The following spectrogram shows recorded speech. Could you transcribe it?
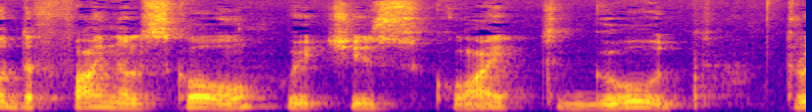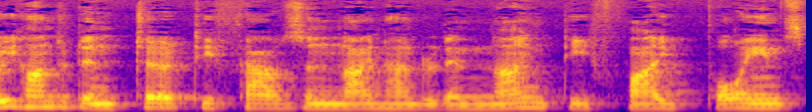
the final score, which is quite good. 330,995 points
